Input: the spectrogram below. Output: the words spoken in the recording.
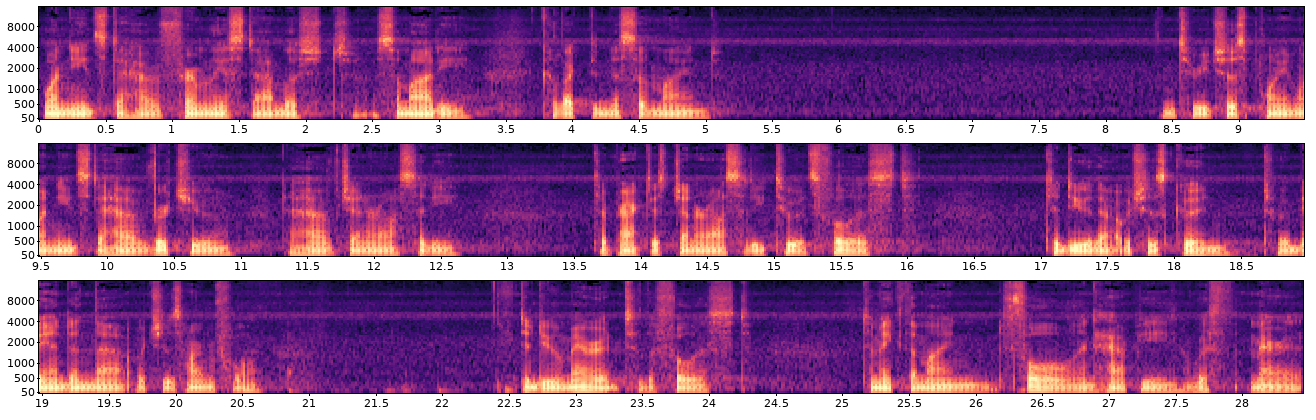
one needs to have firmly established samadhi, collectedness of mind. And to reach this point, one needs to have virtue, to have generosity, to practice generosity to its fullest, to do that which is good, to abandon that which is harmful to do merit to the fullest, to make the mind full and happy with merit.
